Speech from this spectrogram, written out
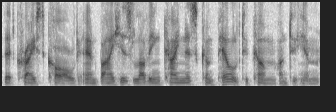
that Christ called and by his loving kindness compelled to come unto him.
